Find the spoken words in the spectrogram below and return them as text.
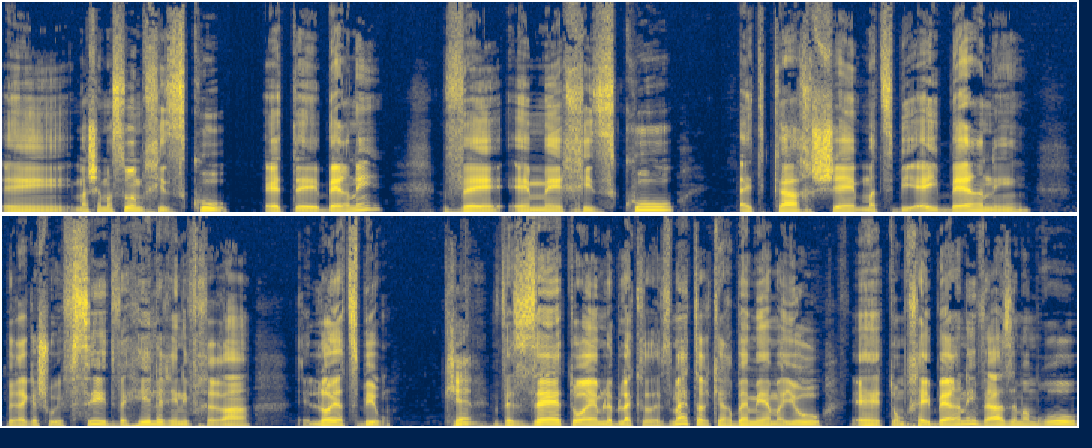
אה, מה שהם עשו, הם חיזקו את אה, ברני, והם אה, חיזקו את כך שמצביעי ברני, ברגע שהוא הפסיד והילרי נבחרה, לא יצביעו. כן. וזה תואם לבלק Lives Matter, כי הרבה מהם היו אה, תומכי ברני, ואז הם אמרו,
